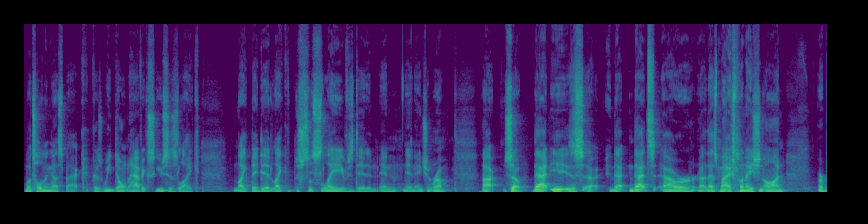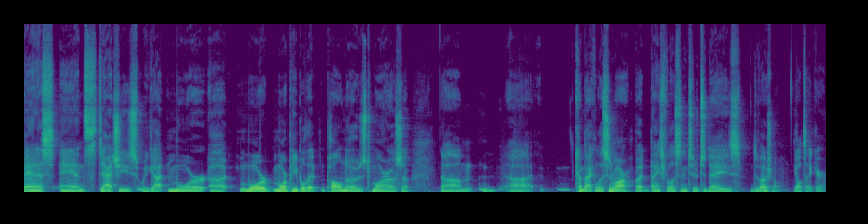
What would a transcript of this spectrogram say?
What's holding us back because we don't have excuses like like they did like slaves did in in, in ancient Rome. So that is uh, that that's our uh, that's my explanation on Urbanus and Stachys. We got more uh, more more people that Paul knows tomorrow. So um, uh, come back and listen tomorrow. But thanks for listening to today's devotional. Y'all take care.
